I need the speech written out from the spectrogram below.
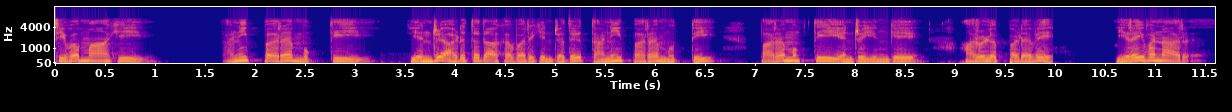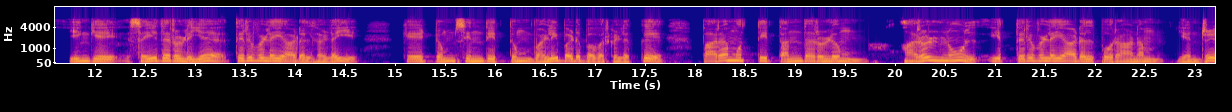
சிவமாகி தனிப்பர முக்தி என்று அடுத்ததாக வருகின்றது. தனிப்பர முக்தி பரமுக்தி என்று இங்கே அருளப்படவே இறைவனார் இங்கே செய்தருளிய திருவிளையாடல்களை கேட்டும் சிந்தித்தும் வழிபடுபவர்களுக்கு பரமுத்தி தந்தருளும் அருள் நூல் இத்திருவிளையாடல் புராணம் என்று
